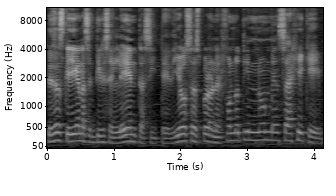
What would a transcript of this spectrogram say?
de esas que llegan a sentirse lentas y tediosas, pero en el fondo tienen un mensaje que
